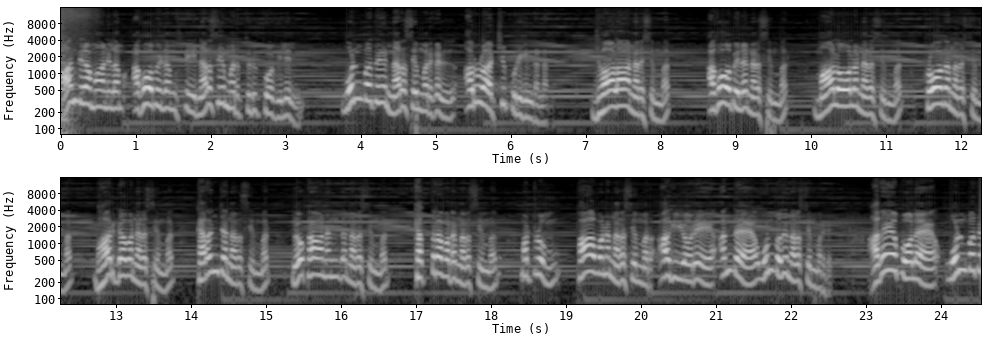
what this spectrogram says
ஆந்திர மாநிலம் அகோபிலம் ஸ்ரீ நரசிம்மர் திருக்கோவிலில் ஒன்பது நரசிம்மர்கள் அருளாட்சி புரிகின்றனர். ஜுவாலா நரசிம்மர் அகோபில நரசிம்மர் மாலோல நரசிம்மர் குரோத நரசிம்மர் பார்கவ நரசிம்மர் கரஞ்ச நரசிம்மர் யோகானந்த நரசிம்மர் சத்திரவட நரசிம்மர் மற்றும் பாவன நரசிம்மர் ஆகியோரே அந்த ஒன்பது நரசிம்மர்கள். அதே போல ஒன்பது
